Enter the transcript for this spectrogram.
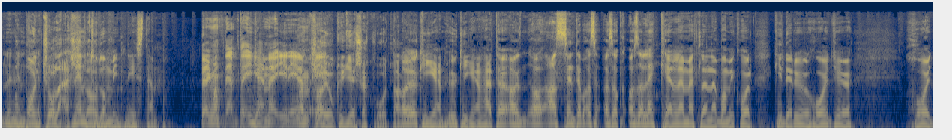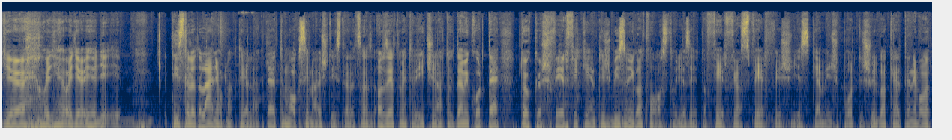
nem, pancsolást, Nem a- tudom, mit néztem. Tegnap, nem, igen, én, én a nem... csajok ügyesek voltak. A, ők igen, ők igen. Hát az, azt szerintem az, az, a, az a legkellemetlenebb, amikor kiderül, hogy, hogy, hogy, hogy, hogy, hogy tisztelet a lányoknak tényleg, tehát maximális tisztelet az, azért, amit végigcsináltak, de amikor te tökös férfiként is bizonygatva azt, hogy azért a férfi az férfi, és hogy ez kemény sport, és úgy kell tenni magad,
